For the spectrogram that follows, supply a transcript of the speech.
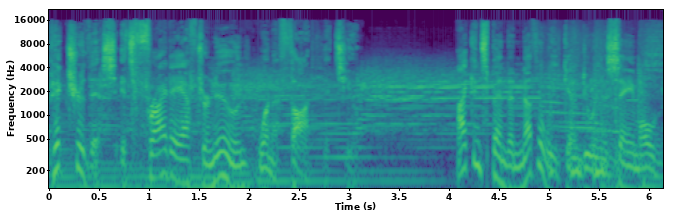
picture this. It's Friday afternoon when a thought hits you. I can spend another weekend doing the same old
